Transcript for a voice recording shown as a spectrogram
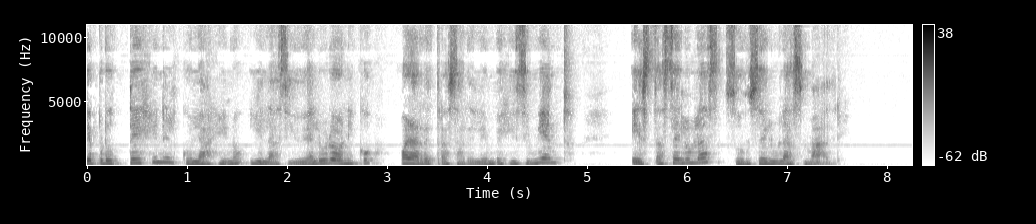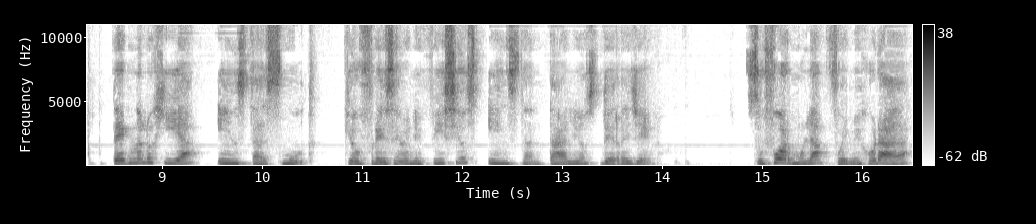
que protegen el colágeno y el ácido hialurónico para retrasar el envejecimiento. Estas células son células madre. Tecnología InstaSmooth, que ofrece beneficios instantáneos de relleno. Su fórmula fue mejorada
